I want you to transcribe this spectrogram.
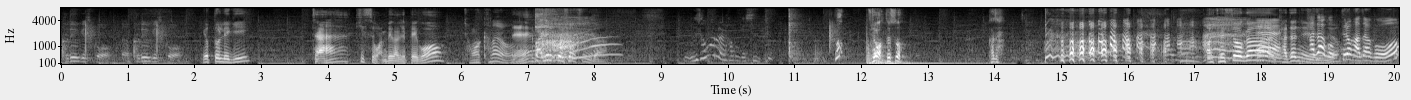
9대 6의 스코어. 9대 6의 스코어. 옆돌리기 자, 키스 완벽하게 빼고 정확하나요? 네. 빠질 곳이 없습니다. 의성어를 하고 계시죠? 좋아 됐어. 가자. 아, 됐어가 네. 가자는 얘기죠. 가자고 들어가자고.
